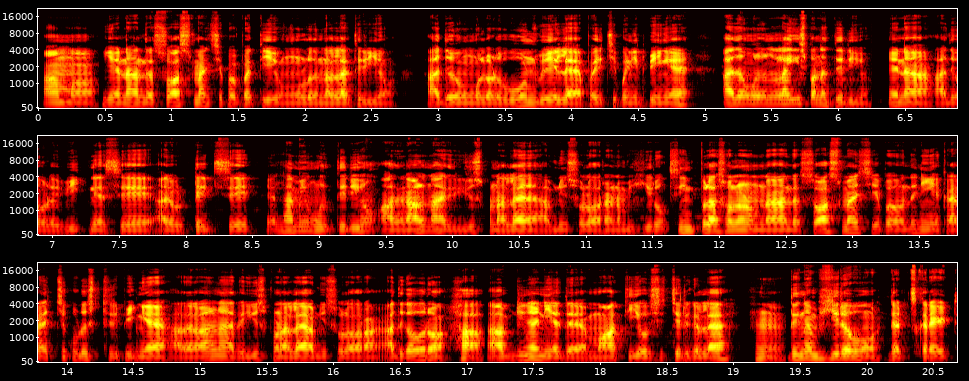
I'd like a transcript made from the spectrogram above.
ஆமாம் ஏன்னா அந்த சுவாஸ் மேட்சப்பை பற்றி உங்களுக்கு நல்லா தெரியும். அது உங்களோட ஓன் வேல பயிற்சி பண்ணியிருப்பீங்க அதை உங்களுக்கு நல்லா யூஸ் பண்ண தெரியும். ஏன்னா அதோட வீக்னஸ்ஸு அதோட ட்ரிக்ஸு எல்லாமே உங்களுக்கு தெரியும். அதனால நான் இது யூஸ் பண்ணலை அப்படின்னு சொல்ல வரேன் நம்ம ஹீரோ சிம்பிளாக சொல்லணும்னா அந்த சாஸ் மேட்ச் இப்போ வந்து நீங்கள் கரைச்சி குடிச்சிட்டு இருப்பீங்க. அதனால நான் அதை யூஸ் பண்ணலை அப்படின்னு சொல்ல வரேன் அதுக்கப்புறம் ஹா! அப்படின்னா நீ அதை மாற்றி யோசிச்சிருக்கல இதுக்கு நம்ம ஹீரோவும் தட்ஸ் கரெக்ட்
